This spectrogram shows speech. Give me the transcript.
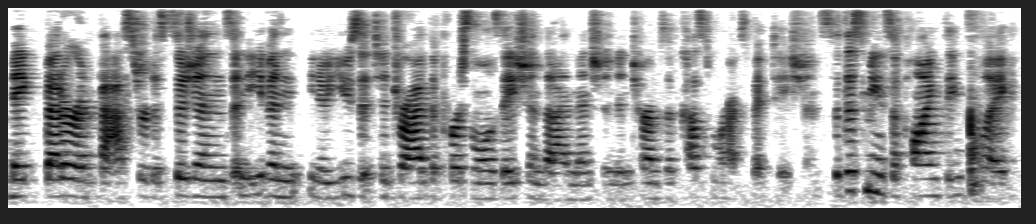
make better and faster decisions and even you know use it to drive the personalization that i mentioned in terms of customer expectations. So this means applying things like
